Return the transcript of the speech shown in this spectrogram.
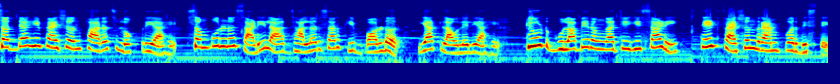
सध्या ही फॅशन फारच लोकप्रिय आहे. संपूर्ण साडीला झालर सारखी बॉर्डर यात लावलेली आहे. क्यूट गुलाबी रंगाची ही साडी थेट फॅशन रॅम्पवर दिसते.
